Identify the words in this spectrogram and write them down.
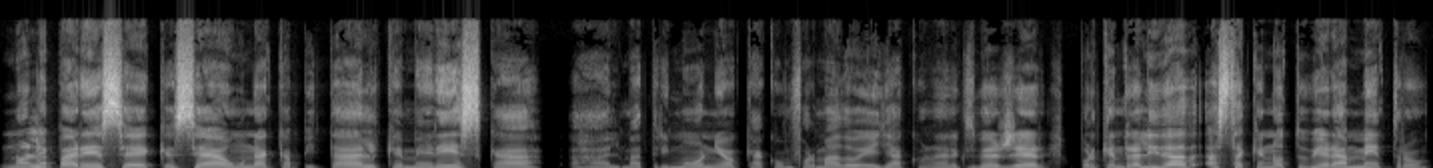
no le parece que sea una capital que merezca al matrimonio que ha conformado ella con Alex Berger, porque en realidad hasta que no tuviera metro,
